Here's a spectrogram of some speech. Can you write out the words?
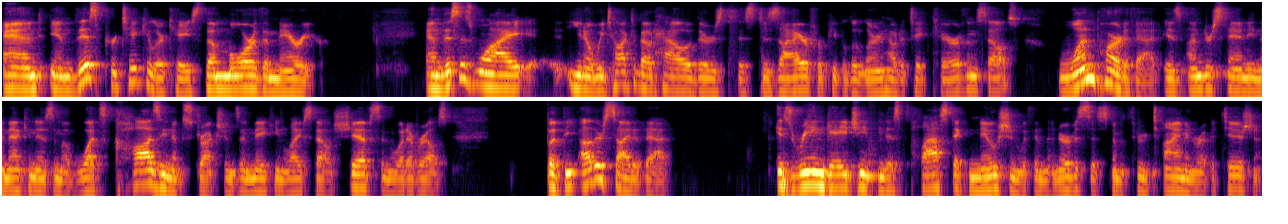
And in this particular case, the more the merrier. And this is why, you know, we talked about how there's this desire for people to learn how to take care of themselves. One part of that is understanding the mechanism of what's causing obstructions and making lifestyle shifts and whatever else. But the other side of that is re-engaging this plastic notion within the nervous system through time and repetition.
